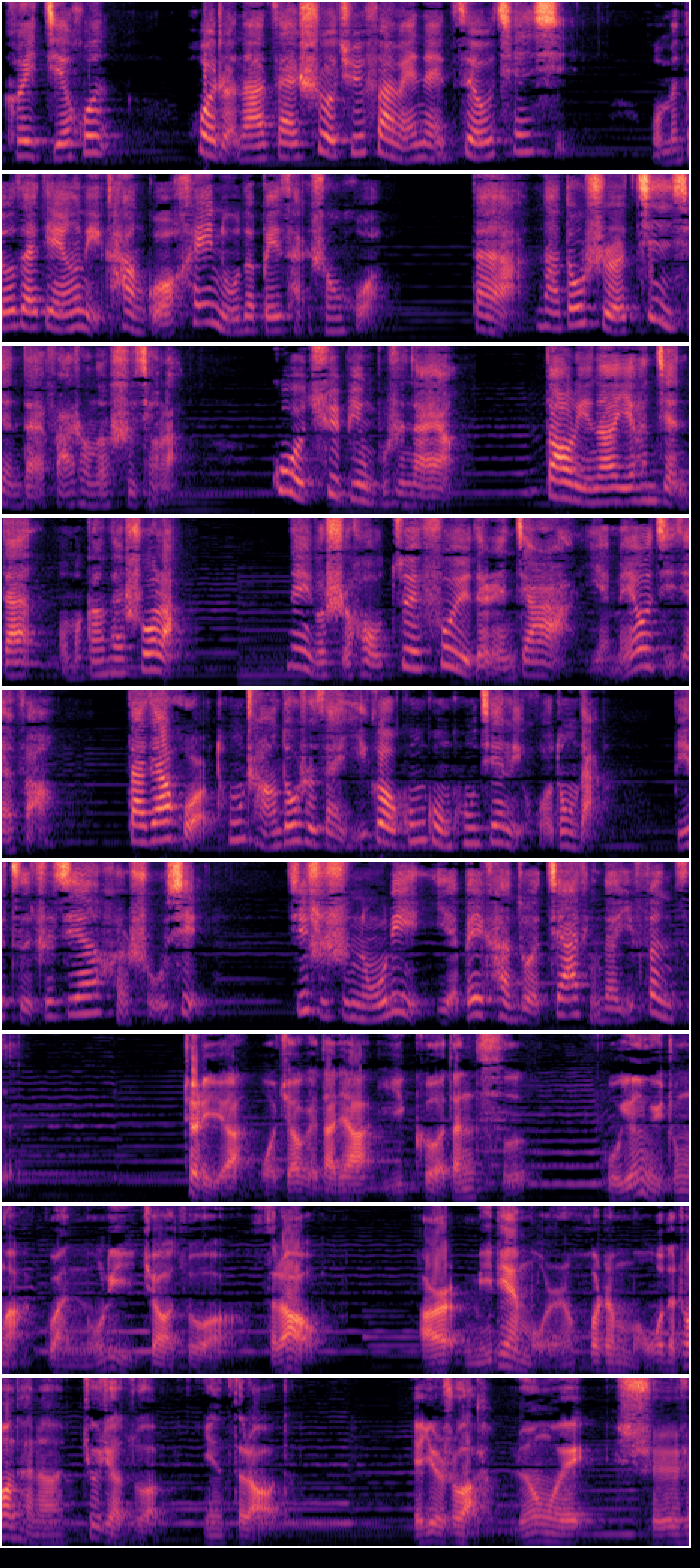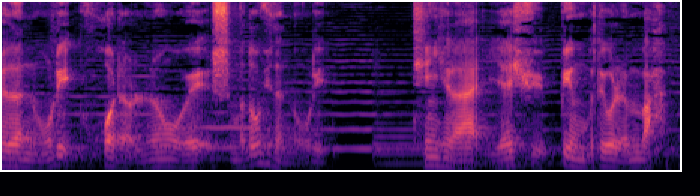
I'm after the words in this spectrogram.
可以结婚，或者呢在社区范围内自由迁徙。我们都在电影里看过黑奴的悲惨生活，但啊，那都是近现代发生的事情了。过去并不是那样，道理呢也很简单。我们刚才说了，那个时候最富裕的人家啊也没有几间房，大家伙通常都是在一个公共空间里活动的。彼此之间很熟悉，即使是奴隶也被看作家庭的一份子。这里啊，我教给大家一个单词，古英语中啊，管奴隶叫做 slave，而迷恋某人或者某物的状态呢，就叫做 enthralled。也就是说啊，沦为谁谁谁的奴隶，或者沦为什么东西的奴隶，听起来也许并不丢人吧。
